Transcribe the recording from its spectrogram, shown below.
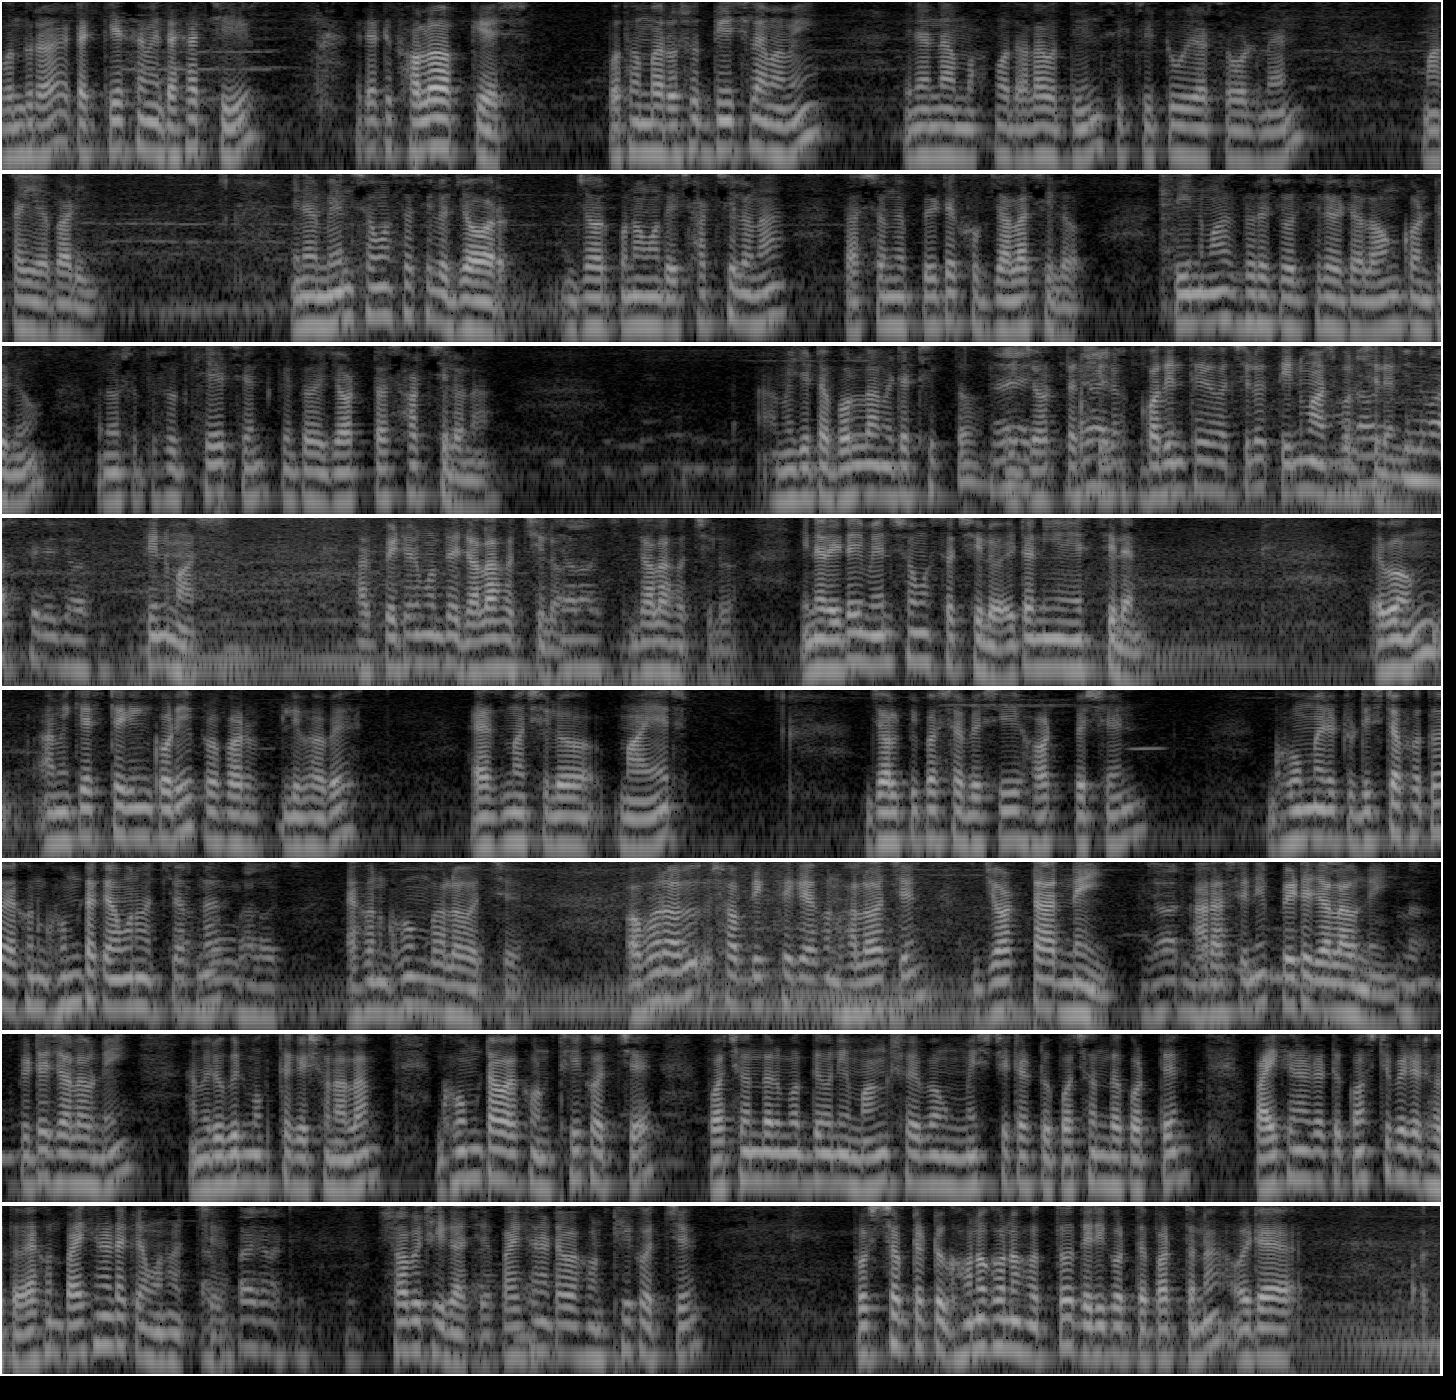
বন্ধুরা, একটা কেস আমি দেখাচ্ছি। এটা একটি ফলো আপ কেস প্রথমবার ওষুধ দিয়েছিলাম আমি। এনার নাম Mohammad Alauddin sixty two years old man মাকাইয়া বাড়ি। এনার মেন সমস্যা ছিল জ্বর। জ্বর কোনো মতে ছাড়ছিল না। তার সঙ্গে পেটে খুব জ্বালা ছিল। তিন মাস ধরে চলছিল এটা লং কন্টিনিউ উনি ওষুধ টষুধ খেয়েছেন, কিন্তু ওই জ্বরটা ছাড়ছিল না। আমি যেটা বললাম এটা ঠিক তো? এই হ্যাঁ, জ্বরটা হ্যাঁ, ছিল। কদিন থেকে হচ্ছিল? তিন মাস বলছিলেন। তিন মাস থেকে জ্বর তিন মাস। আর পেটের মধ্যে জ্বালা হচ্ছিল। জ্বালা হচ্ছিল। এনার এটাই মেন সমস্যা ছিল। এটা নিয়ে এসছিলেন। এবং আমি কেস টেকিং করি প্রপারলিভাবে অ্যাজমা ছিল মায়ের। জল পিপাসা বেশি হট পেশেন্ট ঘুমের একটু ডিস্টার্ব হতো। এখন ঘুমটা কেমন হচ্ছে আপনার? ভালো হচ্ছে। এখন ঘুম ভালো হচ্ছে। ওভারঅল সব দিক থেকে এখন ভালো আছেন। জ্বরটা আর নেই। আর আসেনি পেটে জ্বালাও নেই। পেটে জ্বালাও নেই। আমি রোগীর মুখ থেকে শোনালাম। ঘুমটাও এখন ঠিক হচ্ছে। পছন্দের মধ্যে উনি মাংস এবং মিষ্টিটা একটু পছন্দ করতেন। পায়খানাটা একটু কনস্টিপেটেড হতো। এখন পায়খানাটা কেমন হচ্ছে। সবই ঠিক আছে। পায়খানাটাও এখন ঠিক হচ্ছে। প্রস্রাবটা একটু ঘন ঘন হতো দেরি করতে পারতো না। ওইটা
